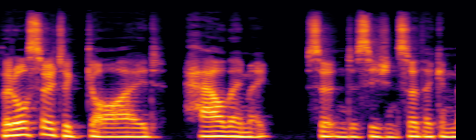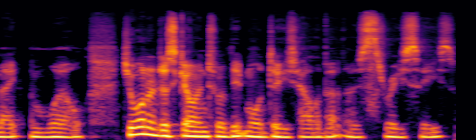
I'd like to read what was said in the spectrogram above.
but also to guide how they make certain decisions so they can make them well. Do you want to just go into a bit more detail about those three C's?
